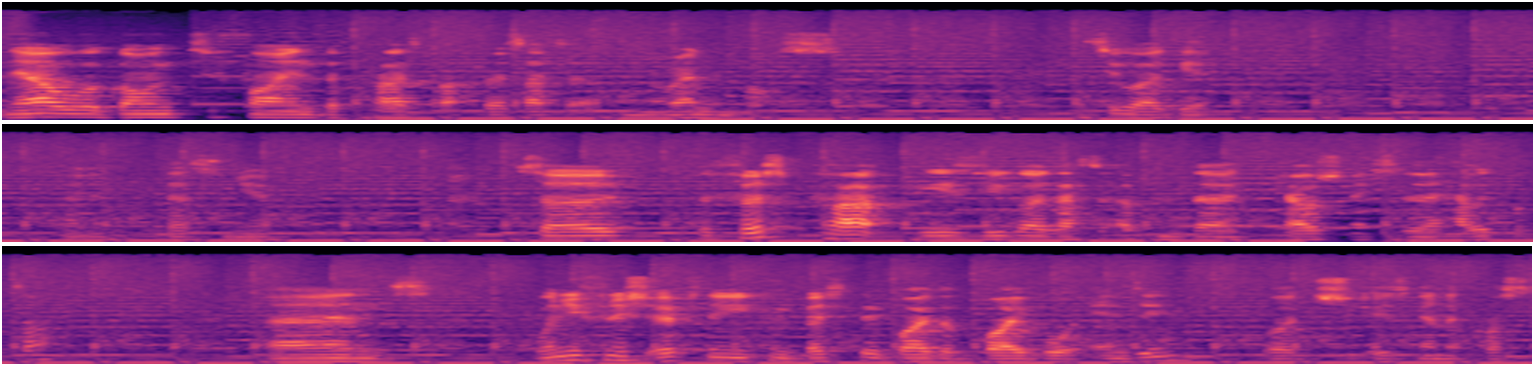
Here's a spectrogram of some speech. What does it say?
now we're going to find the parts, but first I have to open a random box. Let's see what I get. That's new. So the first part is you guys have to open the couch next to the helicopter. And when you finish everything, you can basically buy the Bible ending, which is gonna cost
